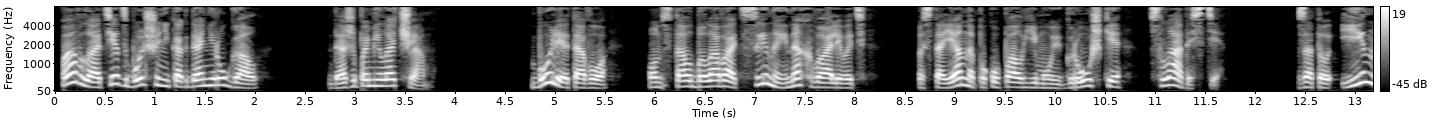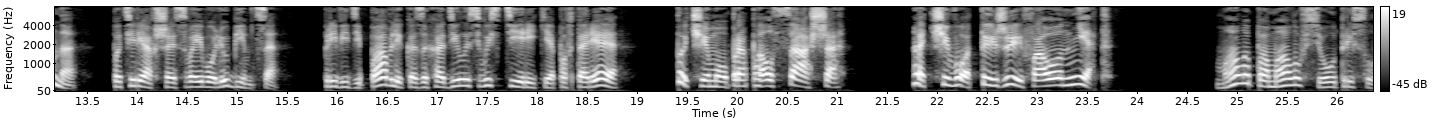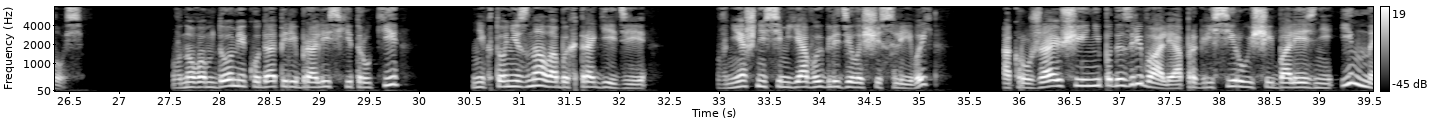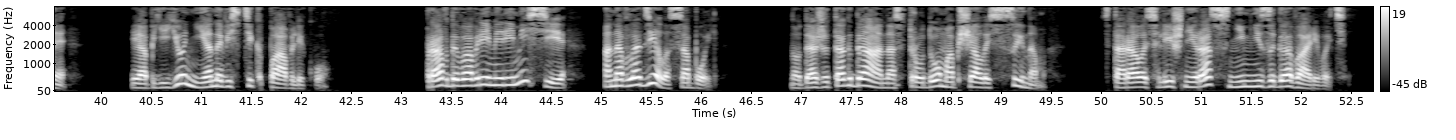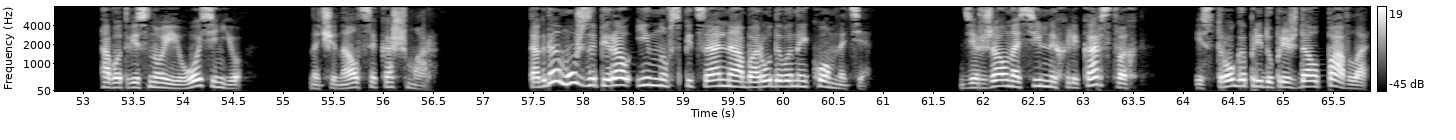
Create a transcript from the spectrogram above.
Павла отец больше никогда не ругал, даже по мелочам. Более того, он стал баловать сына и нахваливать, постоянно покупал ему игрушки, сладости. Зато Инна, потерявшая своего любимца, при виде Павлика заходилась в истерике, повторяя «Почему пропал Саша? Отчего ты жив, а он нет?» Мало-помалу все утряслось. В новом доме, куда перебрались хитруки, никто не знал об их трагедии. Внешне семья выглядела счастливой, окружающие не подозревали о прогрессирующей болезни Инны и об ее ненависти к Павлику. Правда, во время ремиссии – она владела собой. Но даже тогда она с трудом общалась с сыном, старалась лишний раз с ним не заговаривать. А вот весной и осенью начинался кошмар. Тогда муж запирал Инну в специально оборудованной комнате. Держал на сильных лекарствах и строго предупреждал Павла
